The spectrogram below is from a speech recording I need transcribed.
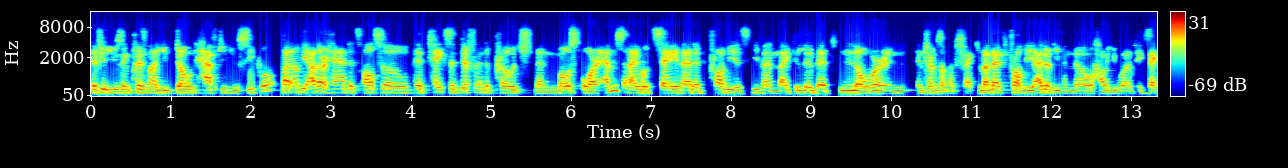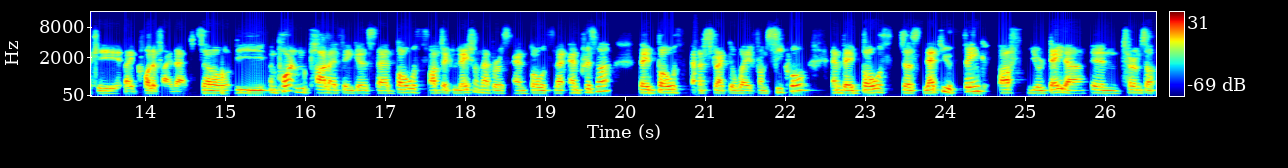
If you're using Prisma, you don't have to use SQL. But on the other hand, it's also it takes a different approach than most ORMs, and I would say that it probably is even like a little bit lower in, in terms of abstraction. But that's probably, I don't even know how you would exactly like qualify that. So the important part, I think, is that both object relational mappers and both and Prisma, they both abstract away from SQL and they both just let you think of your data in terms of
